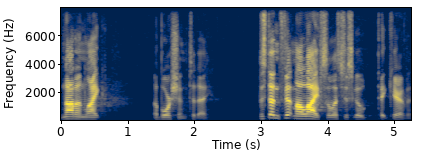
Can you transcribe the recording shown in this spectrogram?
Not unlike abortion today. This doesn't fit my life, so let's just go take care of it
